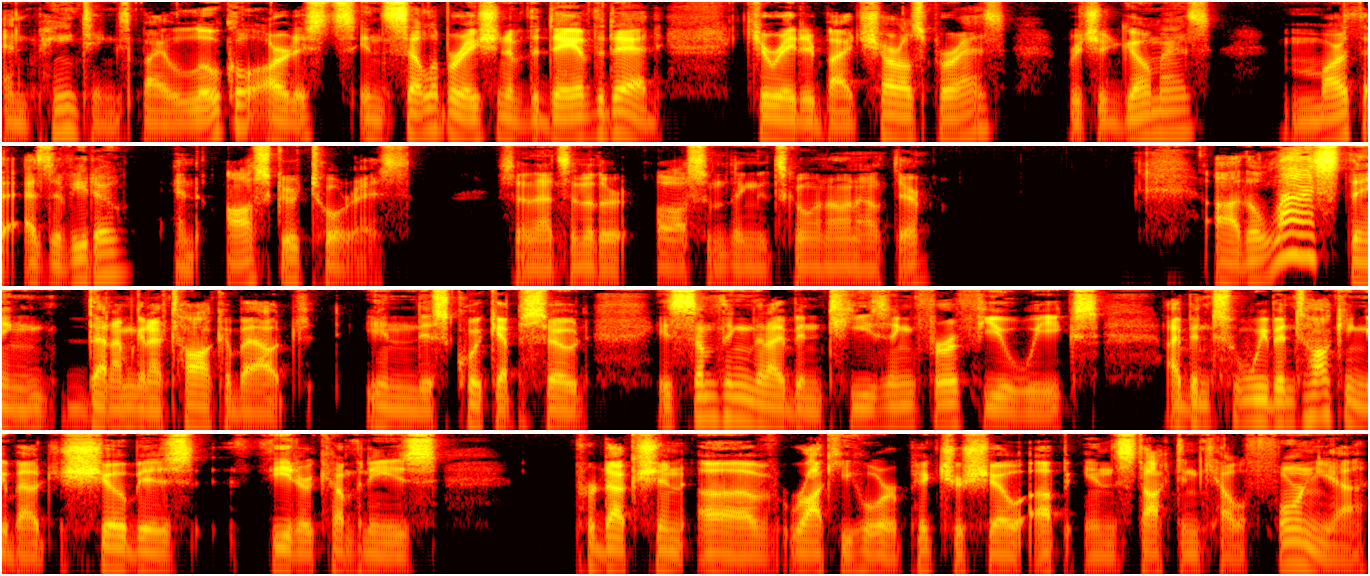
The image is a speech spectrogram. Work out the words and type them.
and paintings by local artists in celebration of the Day of the Dead, curated by Charles Perez, Richard Gomez, Martha Azevedo, and Oscar Torres. So that's another awesome thing that's going on out there. Uh, the last thing that I'm going to talk about in this quick episode is something that I've been teasing for a few weeks. I've been t- we've been talking about Showbiz Theater Company's production of Rocky Horror Picture Show up in Stockton, California,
